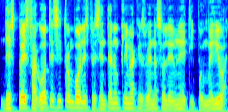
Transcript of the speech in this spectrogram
Después fagotes y trombones presentan un clima que suena solemne de tipo medieval.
